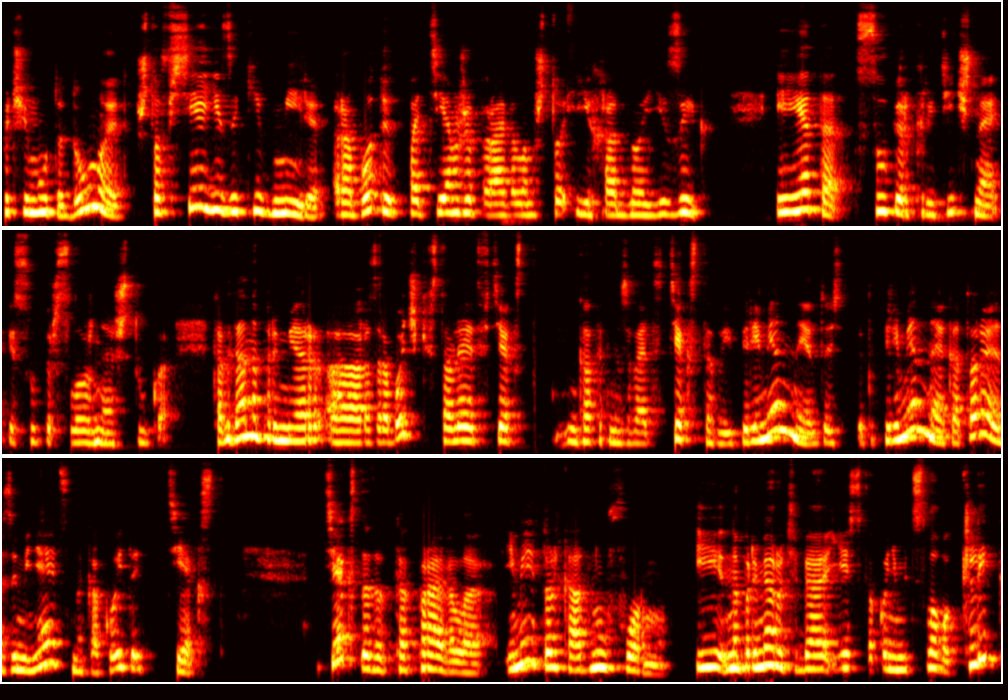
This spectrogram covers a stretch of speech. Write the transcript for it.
почему-то думают, что все языки в мире работают по тем же правилам, что и их родной язык. И это супер критичная и супер сложная штука. Когда, например, э, разработчики вставляют в текст, как это называется, текстовые переменные, то есть это переменная, которая заменяется на какой-то текст. Текст этот, как правило, имеет только одну форму. И, например, у тебя есть какое-нибудь слово «клик»,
